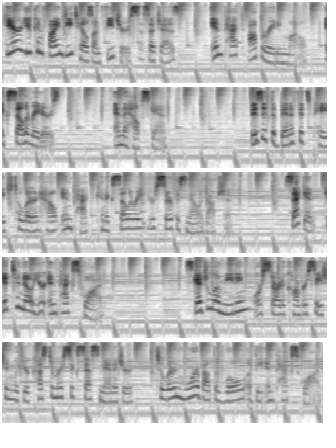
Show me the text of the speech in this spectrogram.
Here you can find details on features such as Impact Operating Model, accelerators, and the Health Scan. Visit the benefits page to learn how Impact can accelerate your ServiceNow adoption. Second, get to know your Impact Squad. Schedule a meeting or start a conversation with your Customer Success Manager to learn more about the role of the Impact Squad.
